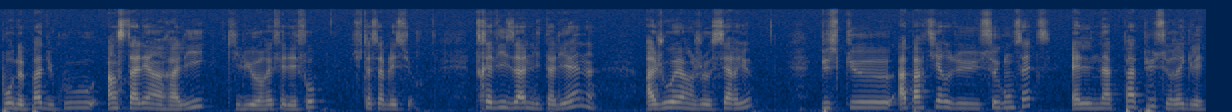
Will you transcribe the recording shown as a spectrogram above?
pour ne pas du coup installer un rallye qui lui aurait fait défaut suite à sa blessure. Trevisan, l'italienne, a joué un jeu sérieux puisque à partir du second set, elle n'a pas pu se régler.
